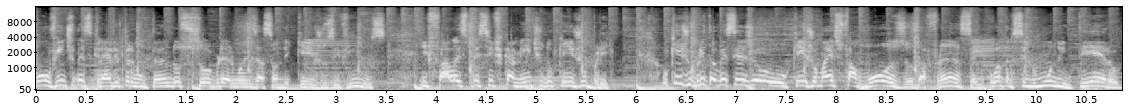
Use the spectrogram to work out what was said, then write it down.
Um ouvinte me escreve perguntando sobre a harmonização de queijos e vinhos e fala especificamente do queijo brie. O queijo brie talvez seja o queijo mais famoso da França, encontra-se no mundo inteiro.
